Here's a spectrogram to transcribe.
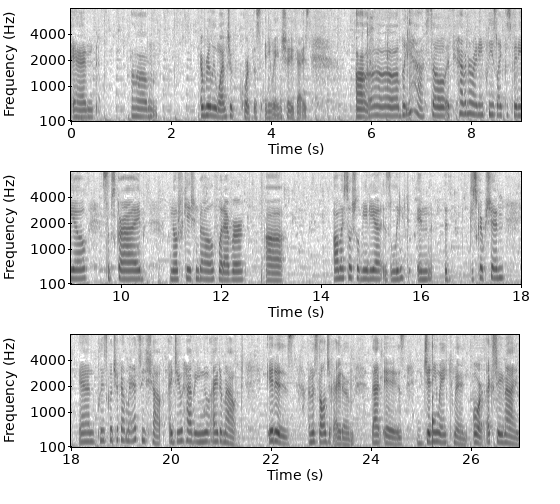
And, um, I really wanted to record this anyway and show you guys. Uh, but yeah, so if you haven't already, please like this video, subscribe, notification bell, whatever. Uh, All my social media is linked in the description and please go check out my Etsy shop. I do have a new item out. It is a nostalgic item that is Jenny Wakeman or XJ9,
